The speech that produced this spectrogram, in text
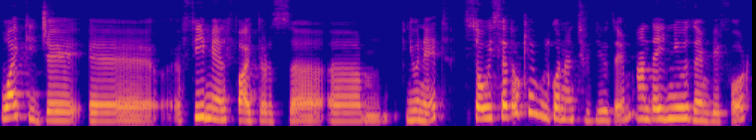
YPJ uh, female fighters uh, um, unit. So we said, okay, we're going to interview them. And I knew them before.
